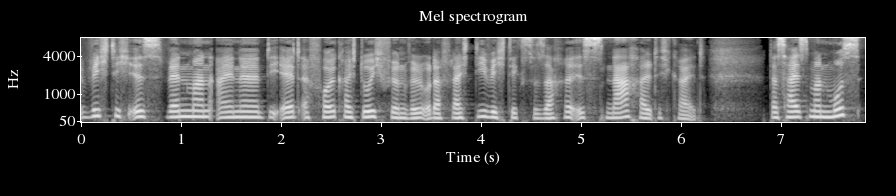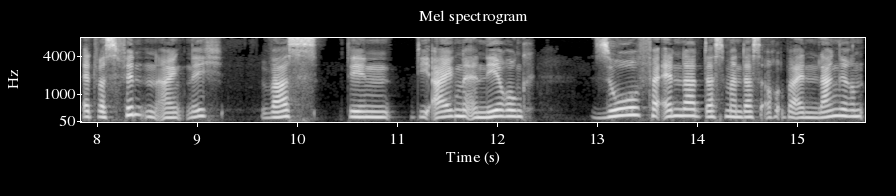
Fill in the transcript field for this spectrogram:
wichtig ist, wenn man eine Diät erfolgreich durchführen will oder vielleicht die wichtigste Sache ist Nachhaltigkeit. Das heißt, man muss etwas finden eigentlich, was den, die eigene Ernährung so verändert, dass man das auch über einen langeren,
